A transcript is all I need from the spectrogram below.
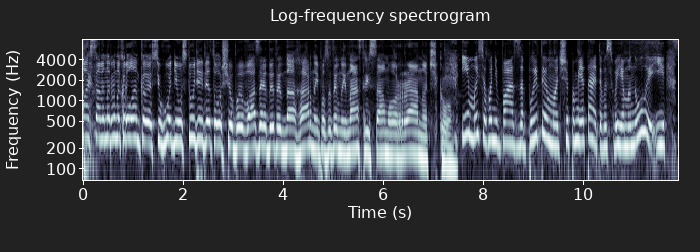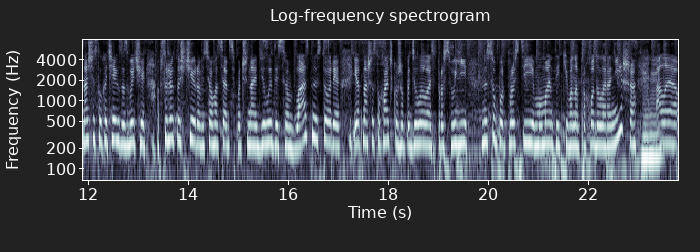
Макс Савін, Ірина Короленко сьогодні у студії для того, щоб вас зарядити на гарний позитивний настрій самого раночку. І ми сьогодні вас запитуємо, чи пам'ятаєте ви своє минуле, і наші слухачі, як зазвичай, абсолютно щиро від цього серця починають ділитися власною історією. І от наша слухачка вже поділилась про свої не супер прості моменти, які вона проходила раніше, але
